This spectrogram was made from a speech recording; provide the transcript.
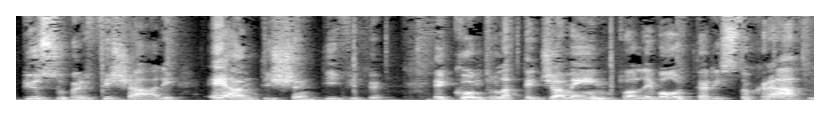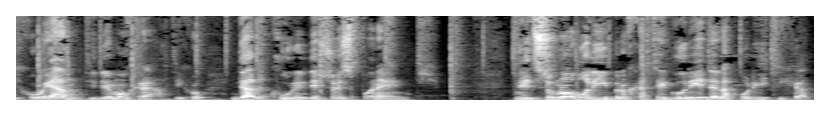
più superficiali e antiscientifiche e contro l'atteggiamento alle volte aristocratico e antidemocratico di alcuni dei suoi esponenti. Nel suo nuovo libro Categorie della politica,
